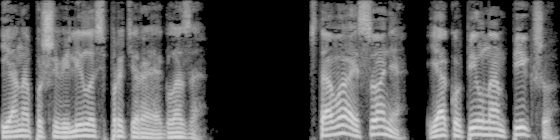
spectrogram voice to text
и она пошевелилась, протирая глаза. «Вставай, Соня, я купил нам пикшу.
